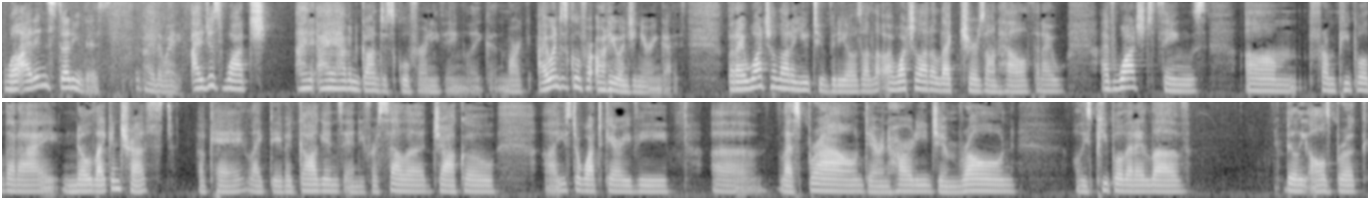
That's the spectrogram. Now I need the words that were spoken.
Well, I didn't study this, by the way. I just watch I, I haven't gone to school for anything like mark. I went to school for audio engineering, guys, but I watch a lot of YouTube videos. I, I watch a lot of lectures on health, and I I've watched things um, from people that I know, like, and trust. Okay, like David Goggins, Andy Frisella, Jocko. I used to watch Gary Vee, uh, Les Brown, Darren Hardy, Jim Rohn, all these people that I love. Billy Alsbrook,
